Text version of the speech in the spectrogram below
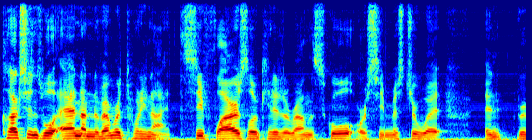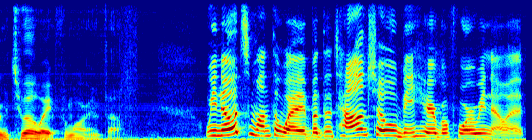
Collections will end on November 29th. See flyers located around the school or see Mr. Witt in room 208 for more info. We know it's a month away, but the talent show will be here before we know it.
